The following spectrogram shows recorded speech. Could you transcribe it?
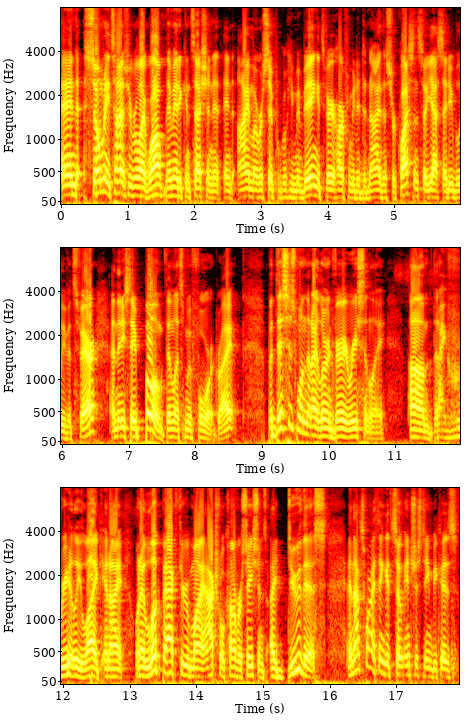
And so many times people are like, well, they made a concession and, I'm a reciprocal human being. It's very hard for me to deny this request. And so, yes, I do believe it's fair. And then you say, boom, then let's move forward, right? But this is one that I learned very recently um, that I really like. And I, when I look back through my actual conversations, I do this. And that's why I think it's so interesting because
